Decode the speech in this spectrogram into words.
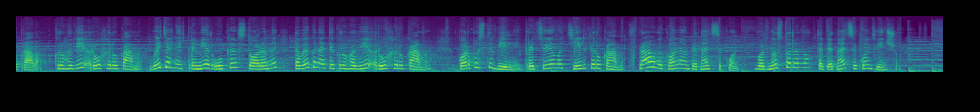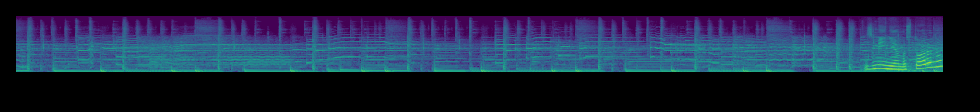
вправа. Кругові рухи руками. Витягніть прямі руки в сторони та виконайте кругові рухи руками. Корпус стабільний. Працюємо тільки руками. Вправо виконуємо 15 секунд в одну сторону та 15 секунд в іншу. Змінюємо сторону.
